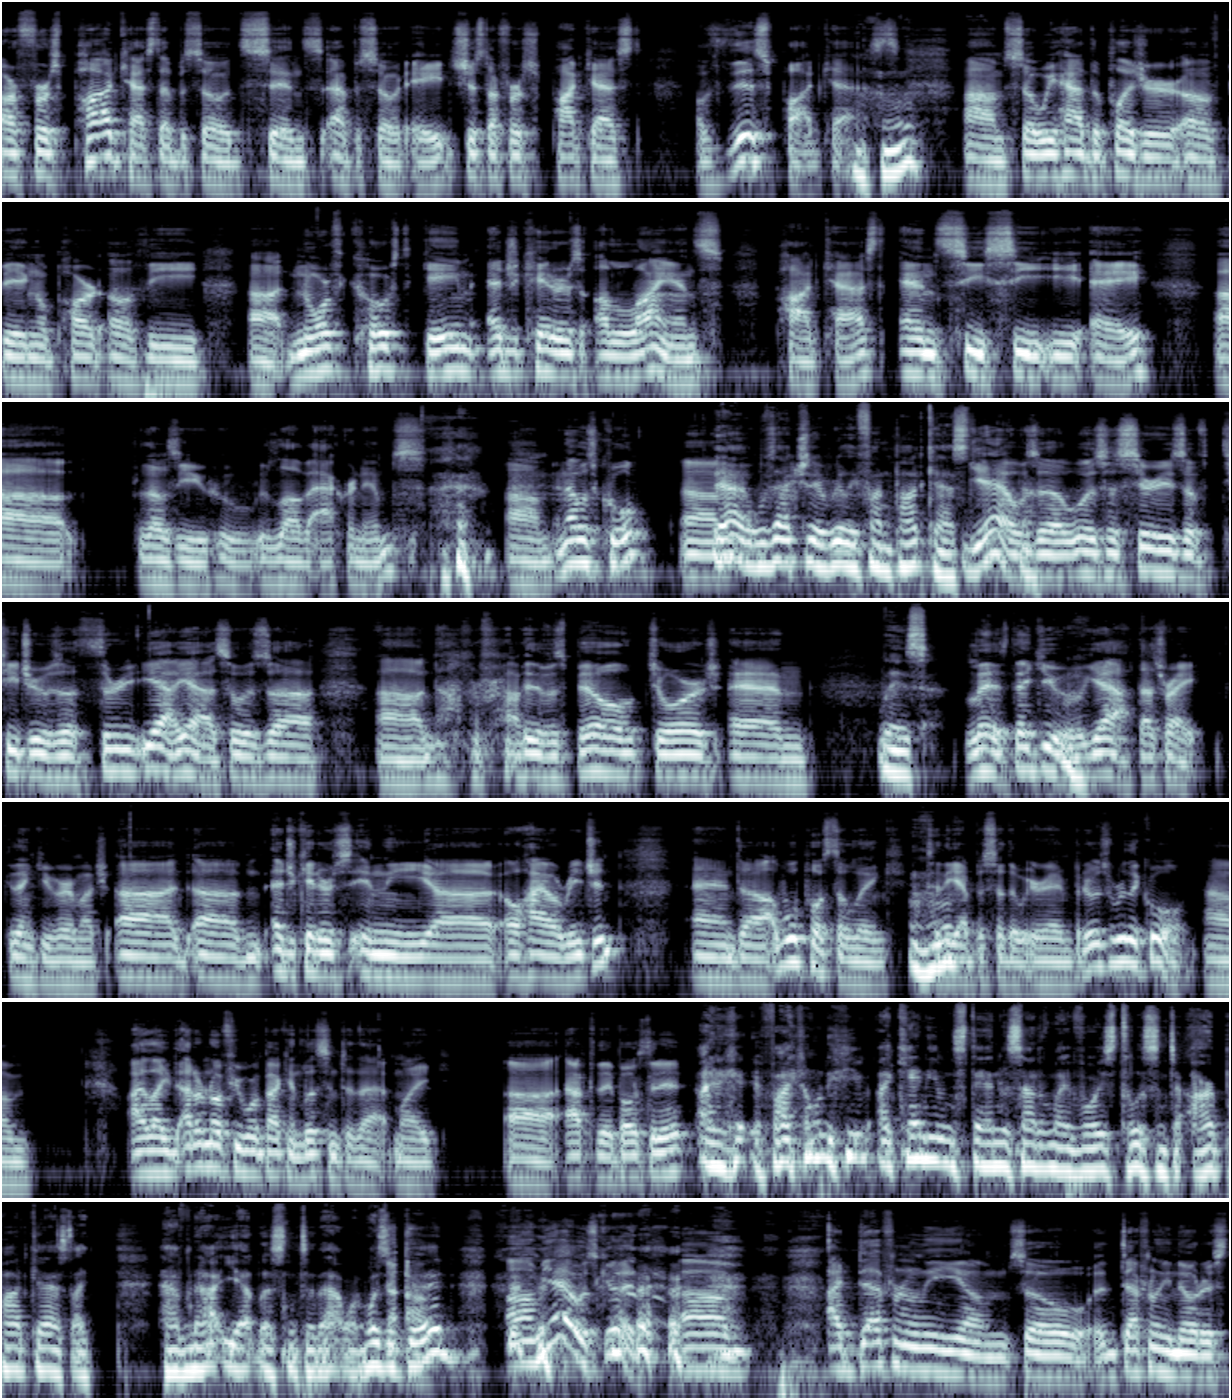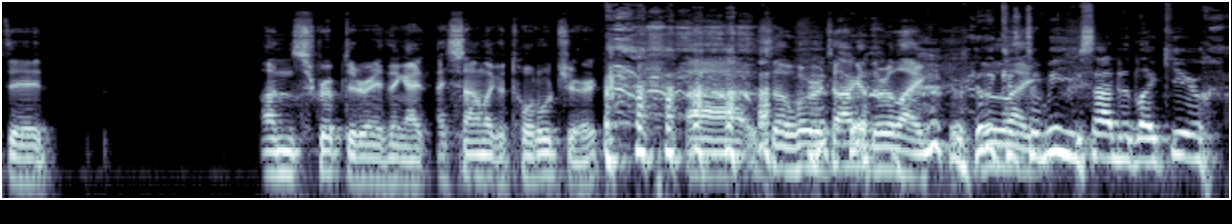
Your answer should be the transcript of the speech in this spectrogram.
our first podcast episode since episode eight. It's just our first podcast of this podcast. Mhm. Um, so we had the pleasure of being a part of the uh, North Coast Game Educators Alliance podcast, NCGEA. Uh, for those of you who love acronyms, um, and that was cool. Um, yeah, it was actually a really fun podcast. yeah, it was a it was a series of teachers. It was a three. Yeah, yeah. So it was uh, uh, it was Bill, George, and Liz. Liz, thank you. Yeah, that's right. Thank you very much. Uh, um, educators in the uh, Ohio region, and uh, we'll post a link to the episode that we were in. But it was really cool. Um, I liked. I don't know if you went back and listened to that, Mike, uh, after they posted it. I, if I don't, even, I can't even stand the sound of my voice to listen to our podcast. I have not yet listened to that one. Was it good? Um, yeah, it was good. Um, I definitely, um, so definitely noticed it. Unscripted or anything, I, I sound like a total jerk. Uh, so when we were talking, they were like, Really? Because like to me, you sounded like you.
